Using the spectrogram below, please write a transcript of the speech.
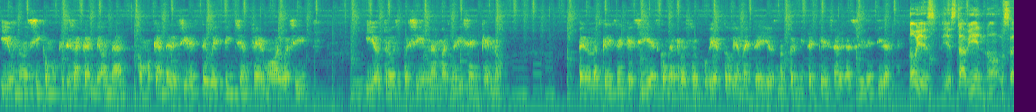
Y unos sí como que se sacan de onda, como que han de decir este güey pinche enfermo o algo así. Y otros pues sí, nada más me dicen que no. Pero los que dicen que sí es con el rostro cubierto, obviamente ellos no permiten que salga su identidad. No, y, es- y está bien, ¿no? O sea,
